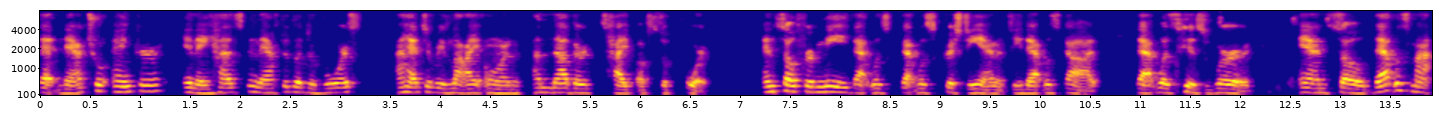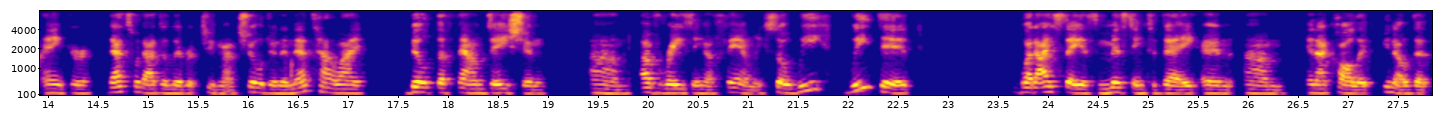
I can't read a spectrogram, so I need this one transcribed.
that natural anchor in a husband after the divorce, I had to rely on another type of support. And so for me, that was that was Christianity, that was God, that was His Word. And so that was my anchor. That's what I delivered to my children. And that's how I built the foundation um, of raising a family. So we we did what I say is missing today, and um, and I call it, you know, the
